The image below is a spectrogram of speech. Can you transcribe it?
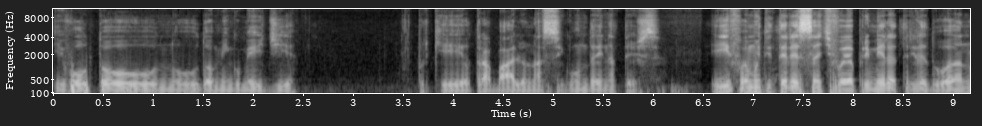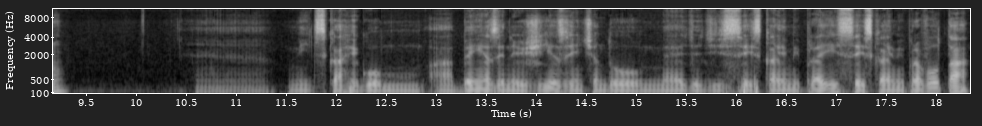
e voltou no domingo meio-dia, porque eu trabalho na segunda e na terça. E foi muito interessante, foi a primeira trilha do ano me descarregou bem as energias. A gente andou média de 6 km para ir, 6 km para voltar.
